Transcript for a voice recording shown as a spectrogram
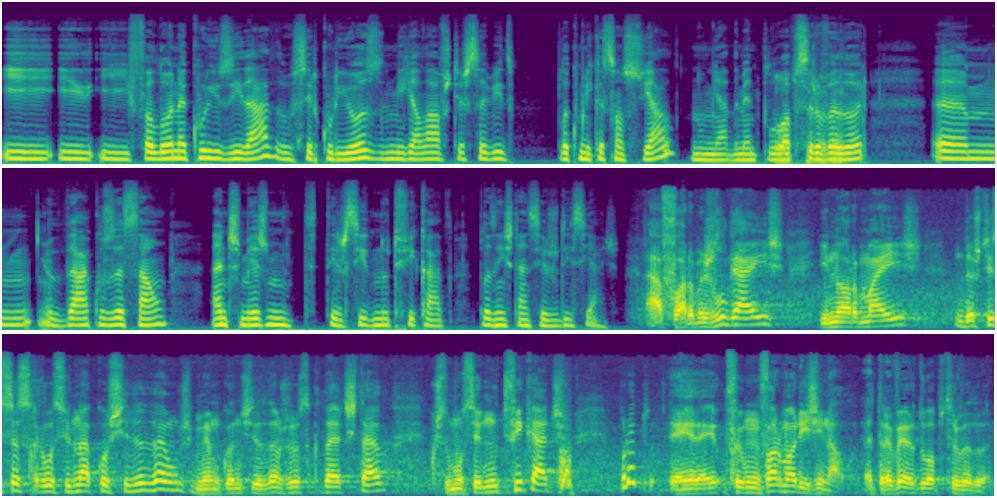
e, e, e, falou na curiosidade, o ser curioso de Miguel Alves ter sabido pela comunicação social, nomeadamente pelo Observador, observador um, da acusação antes mesmo de ter sido notificado pelas instâncias judiciais. Há formas legais e normais da justiça se relacionar com os cidadãos, mesmo quando os cidadãos do secretário de Estado costumam ser notificados. Pronto, é, é, foi uma forma original, através do observador.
